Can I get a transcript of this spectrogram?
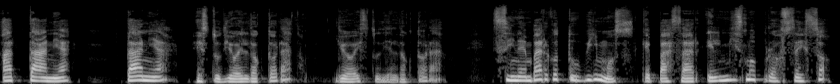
a Tania. Tania estudió el doctorado, yo estudié el doctorado. Sin embargo, tuvimos que pasar el mismo proceso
